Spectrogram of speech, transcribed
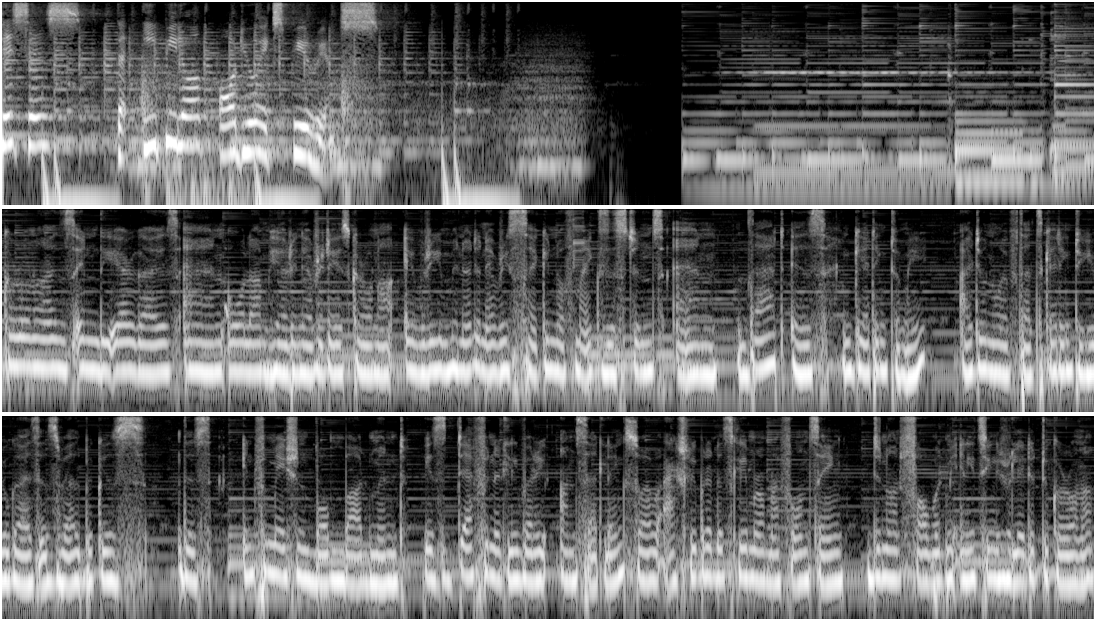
This is the Epilogue Audio Experience. Corona is in the air, guys, and all I'm hearing every day is Corona every minute and every second of my existence, and that is getting to me. I don't know if that's getting to you guys as well because this information bombardment is definitely very unsettling. So I've actually put a disclaimer on my phone saying, do not forward me anything related to Corona.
